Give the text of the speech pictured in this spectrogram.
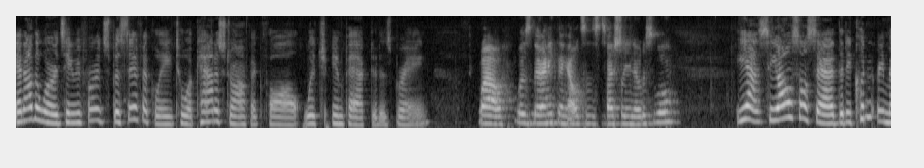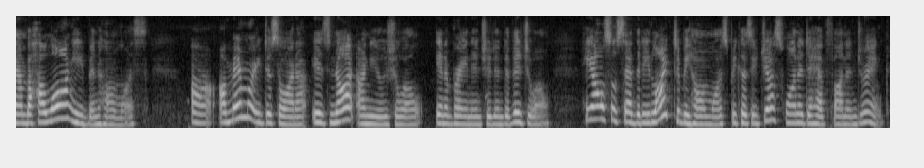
In other words, he referred specifically to a catastrophic fall which impacted his brain. Wow. Was there anything else especially noticeable? Yes, he also said that he couldn't remember how long he'd been homeless. Uh, a memory disorder is not unusual in a brain injured individual. He also said that he liked to be homeless because he just wanted to have fun and drink.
